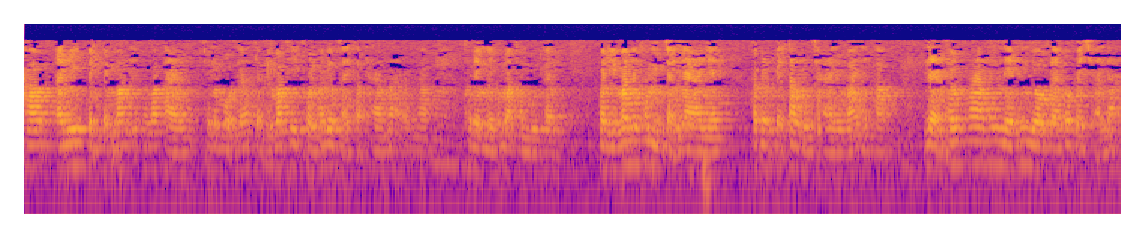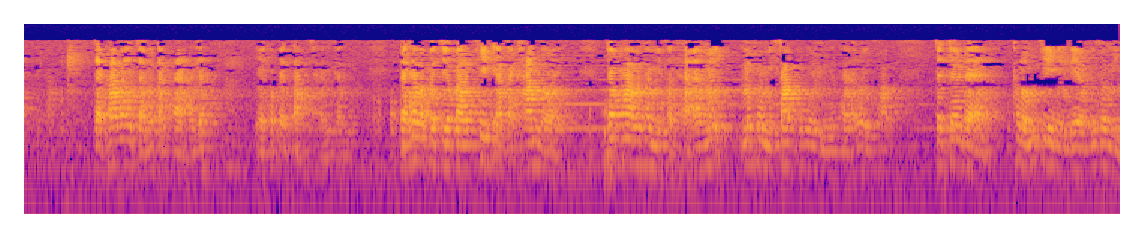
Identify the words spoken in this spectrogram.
ครับอันนี้เป็นเป็นวัดเพราะว่าทางชนบทนะแต่เป็นวัดที่คนเขาเรียกใส่ศรัทธามากนะครับ คนในเมืองเขามาทำบุญกันพอดีว่านั้นเขามีจัดงานไง เขาเป็นไปตั้งโรงทาไว้นะครับเนี่ยทั้งพระทั้งเนรทั้งโยมอะไรก็ไปฉันได้นะครับ แต่พระไม่จับมาต่างหากนะเนี่ยก็ไปต่างฉันกัน แต่ถ้าเราไปเจอบางที่ที่อาจจะขั้นหน่อย เจ้าภาพไม่ค่อยมีศรัทธาไม่ไม่ค่อยมีทรัพย์ไม่ค่อยมีศรัทธาไม่มีทรัพย์จะเจอแต่ขนมจีนอย่างเดียวที่ก็มี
